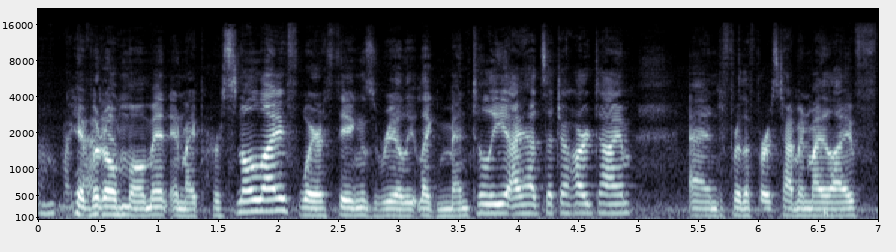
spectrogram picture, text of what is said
oh God, pivotal yeah. moment in my personal life where things really like mentally I had such a hard time and for the first time in my life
